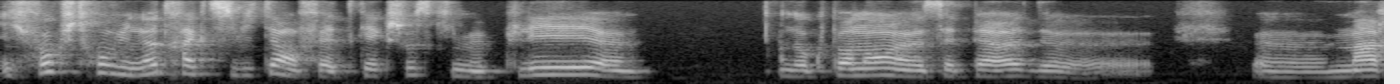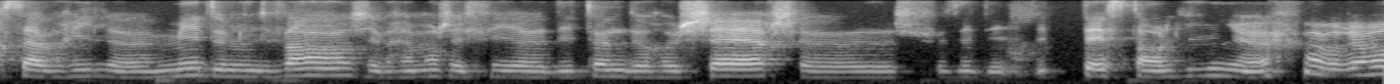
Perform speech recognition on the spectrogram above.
il faut que je trouve une autre activité, en fait, quelque chose qui me plaît donc pendant euh, cette période euh, euh, mars, avril, mai 2020, j'ai vraiment j'ai fait des tonnes de recherches, je faisais des, tests en ligne, vraiment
